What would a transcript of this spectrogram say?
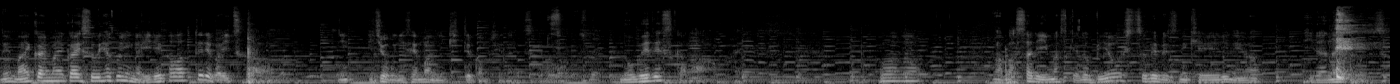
ね、毎回毎回数百人が入れ替わってればいつかに1億2000万人切ってるかもしれないですけど延べですからはい。ここは、まあ、バッサリ言いますけど美容室で別に経営理念はいらないと思うんですよ。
